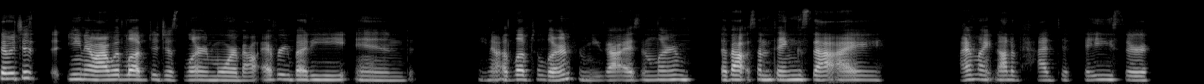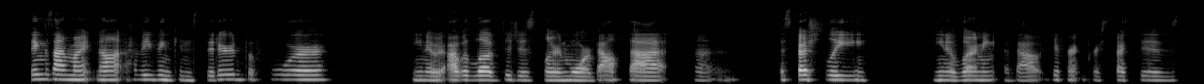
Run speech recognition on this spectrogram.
So it just, you know, I would love to just learn more about everybody and, you know, I'd love to learn from you guys and learn about some things that I I might not have had to face or things I might not have even considered before. You know, I would love to just learn more about that, um, especially, you know, learning about different perspectives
